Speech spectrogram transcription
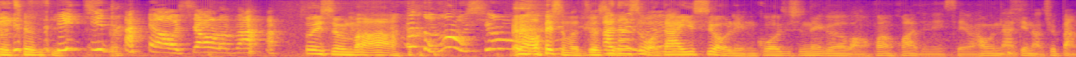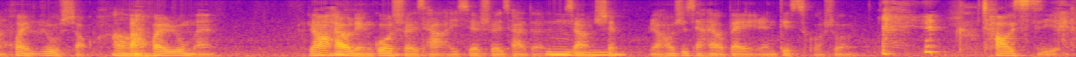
用铅笔，一句太好笑了吧？为什么？啊？很好笑不知道为什么？就是、啊！但是我大一是有临过，就是那个王幻画的那些，然后我拿电脑去板绘入手，哦板绘入门，然后还有临过水彩一些水彩的嗯。像 shape，、然后之前还有被人 diss 过说 抄袭，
